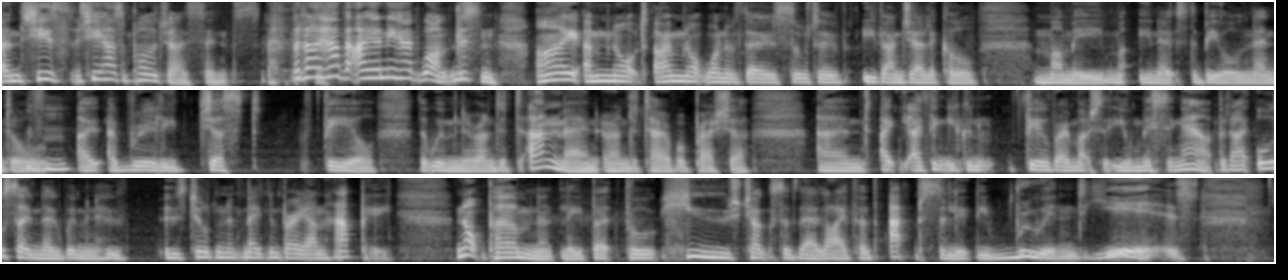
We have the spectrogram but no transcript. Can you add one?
And she's she has apologised since, but I have I only had one. Listen, I am not I'm not one of those sort of evangelical mummy. You know, it's the be all and end all. Mm-hmm. I, I really just feel that women are under and men are under terrible pressure, and I, I think you can feel very much that you're missing out. But I also know women who whose children have made them very unhappy, not permanently, but for huge chunks of their life have absolutely ruined years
